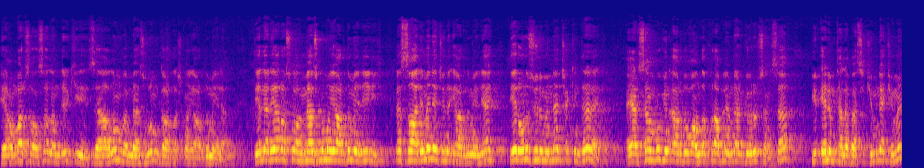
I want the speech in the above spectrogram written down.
Peyğəmbər s.ə.v deyir ki, zəlim və məzlum qardaşına yardım elə. Deyirlər, ya Rasulullah, məzluma yardım eləyirik və zalimə necə yardım eləyək? Deyir, onu zülmündən çəkindirərək. Əgər sən bugün Ərdoğanda problemlər görürsənsə, bir elm tələbəsi kimi nə kimi,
